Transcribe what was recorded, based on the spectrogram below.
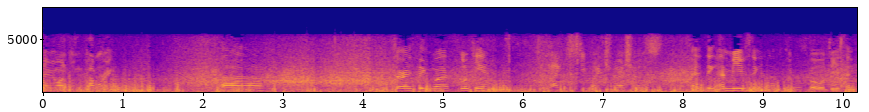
Everyone's uncovering. Uh, there anything worth looking at? I'd like to see my treasures. Anything amusing enough to record, do you think?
